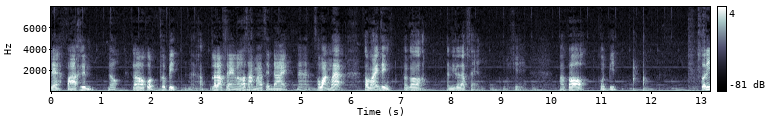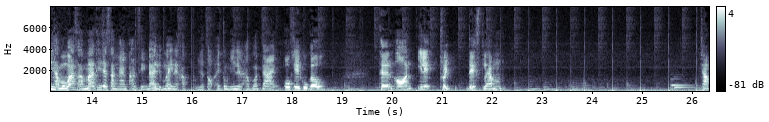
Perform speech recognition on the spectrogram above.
เนี่ยฟ้าขึ้นเนาะแล้วเรากดเพื่อปิดนะครับ ระดับแสงเราก็สามารถเซตได้นะฮะสว่างมากสว่างจริง แล้วก็อันนี้ระดับแสงโอเคแล้วก็กดปิด ตัวนี้ถามผมว่าสามารถที่จะสั่งงานผ่านเสียงได้หรือไม่นะครับ ผมจะตอบให้ตรงนี้เลยนะครับว่าได้โอเค Google turn on electric desk lamp ครับ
